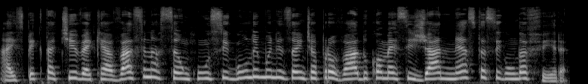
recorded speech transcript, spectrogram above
A expectativa é que a vacinação com o segundo imunizante aprovado comece já nesta segunda-feira.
